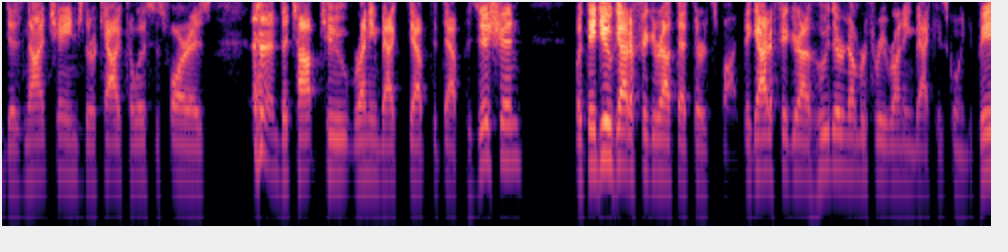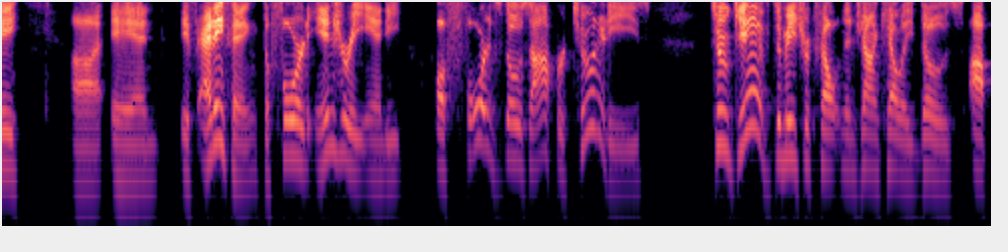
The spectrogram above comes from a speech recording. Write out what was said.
does not change their calculus as far as the top two running back depth at that position, but they do got to figure out that third spot. They got to figure out who their number three running back is going to be. Uh, and if anything, the Ford injury, Andy, affords those opportunities to give Demetric Felton and John Kelly those op-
